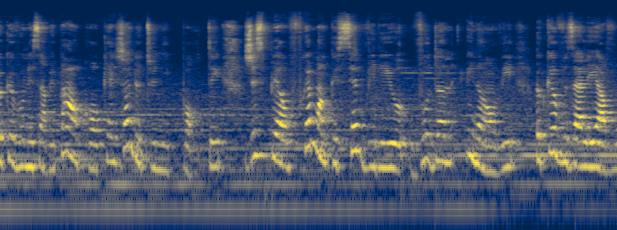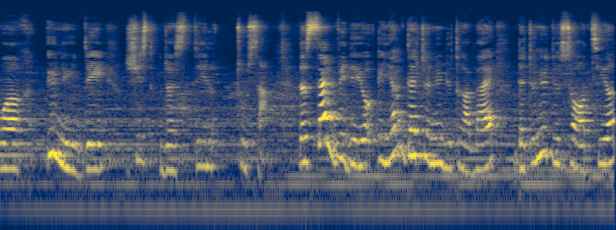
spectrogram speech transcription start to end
et que vous ne savez pas encore quel genre de tenue porter, j'espère vraiment que cette vidéo vous donne une envie et que vous allez avoir une idée juste de style tout ça. Dans cette vidéo, il y a des tenues de travail, des tenues de sortir,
